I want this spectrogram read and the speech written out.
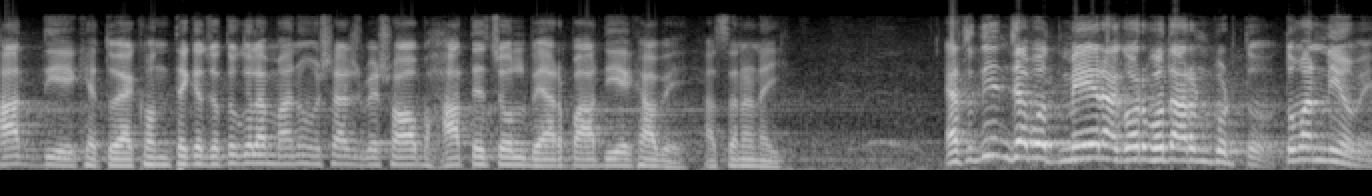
হাত দিয়ে খেত। এখন থেকে যতগুলা মানুষ আসবে, সব হাতে চলবে আর পা দিয়ে খাবে, আছে না নাই? এতদিন যাবত মেয়েরা গর্ভধারণ করতো, তোমার নিয়মে?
